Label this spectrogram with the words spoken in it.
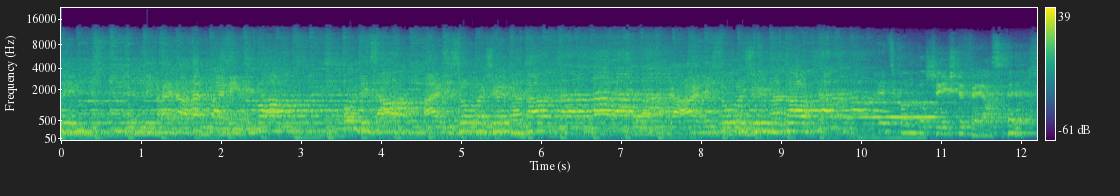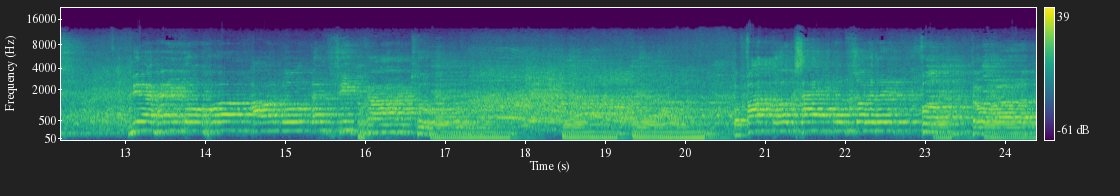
Problem nimmt in meiner Hand mein Leben war Und ich sah, ein so ein schöner Tag, ja, ein so ein schöner Tag. Jetzt kommt der schönste Vers. Wir haben doch auch noch ein Vibrator. Der Vater hat gesagt, wir sollen den Vater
